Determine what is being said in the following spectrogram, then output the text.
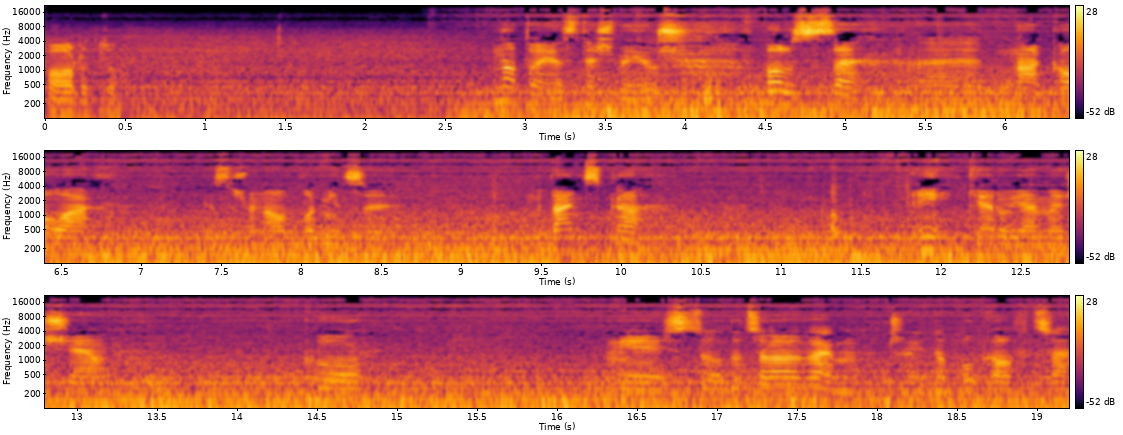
portu. No to jesteśmy już w Polsce e, na kołach. Jesteśmy na obwodnicy Gdańska i kierujemy się ku miejscu docelowemu, czyli do Bukowca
